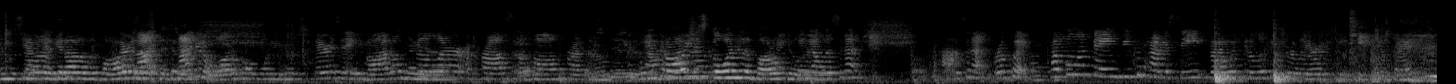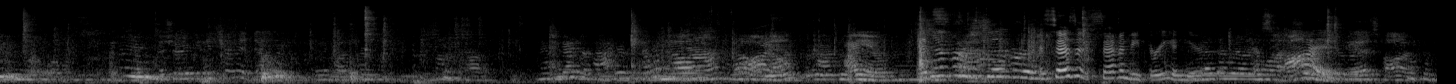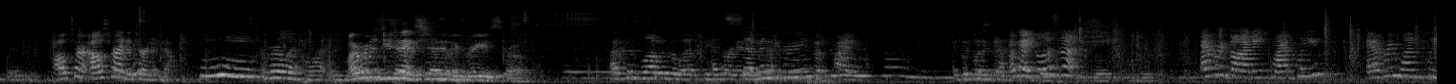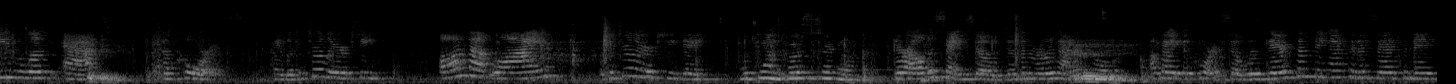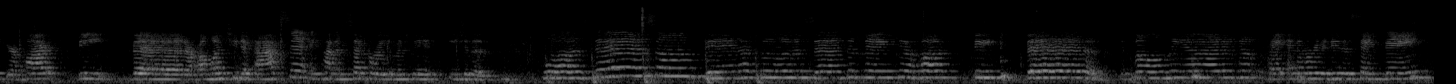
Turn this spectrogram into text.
Unless you Yeah, wanna get out of the bottle. there's Can I, can I get a waterfall one of you guys? There's a bottle No, you're filler across the hall from the. negative. Well, you can always just go into the bottle Hey, Can y'all listen up? Shh. Listen up, real quick. A couple of things, you can have a seat, but I want you to look at your lyric sheet, okay? Make sure you can get your head down in the classroom. You guys are hot. no, I am. Shiver, shiver. It says it's seventy-three in here. That's really It's hot. hot. Yeah, it's hot. I'll turn, I'll try to turn it down. I'm really hot. My room is usually at sixty degrees, so. That's as low as it lets me At turn it. seven degrees? But I, I did what I can. Okay, so listen up. Everybody, quiet please. Everyone please look at the chorus. Okay, look at your lyric sheet. On that line, look at your lyric sheet, Dave. Which one, the first or second one? They're all the same, so it doesn't really matter. Chorus. So was there something I could have said to make your heart beat better? I want you to accent and kind of separate in between each of those. Was there something I could have said to make your heart beat better? If only I'd have known. Okay, and then we're gonna do the same thing.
